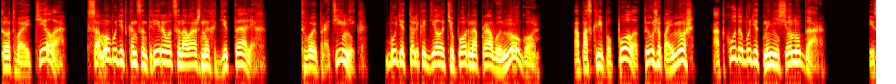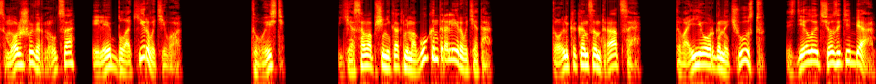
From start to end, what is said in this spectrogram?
то твое тело само будет концентрироваться на важных деталях. Твой противник будет только делать упор на правую ногу, а по скрипу пола ты уже поймешь, откуда будет нанесен удар, и сможешь увернуться или блокировать его. То есть, я сам вообще никак не могу контролировать это? Только концентрация. Твои органы чувств сделают все за тебя.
